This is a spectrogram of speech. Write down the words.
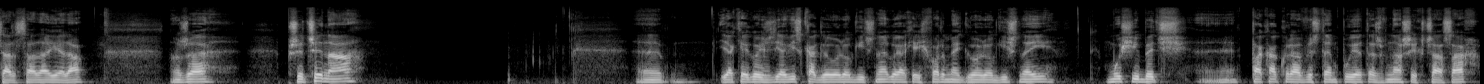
Charlesa Lyella, no, że przyczyna e, jakiegoś zjawiska geologicznego, jakiejś formy geologicznej musi być e, taka, która występuje też w naszych czasach.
